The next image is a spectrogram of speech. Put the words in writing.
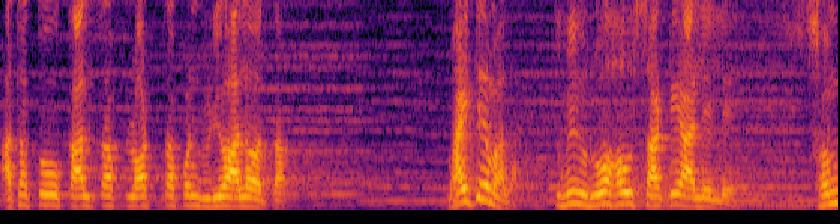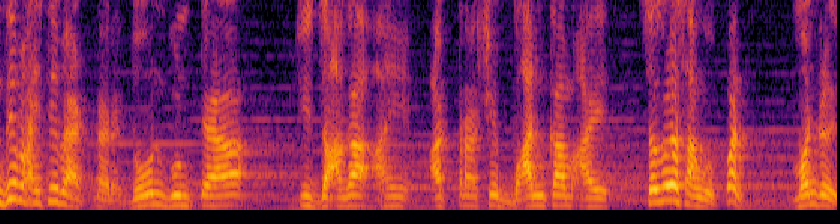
आता तो कालचा प्लॉटचा पण व्हिडिओ आला होता. माहिती आहे मला तुम्ही रो हाऊससाठी आलेले. समधी माहिती भेटणार आहे. दोन गुंट्याची जागा आहे अठराशे बांधकाम आहे सगळं सांगू. पण मंडळी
